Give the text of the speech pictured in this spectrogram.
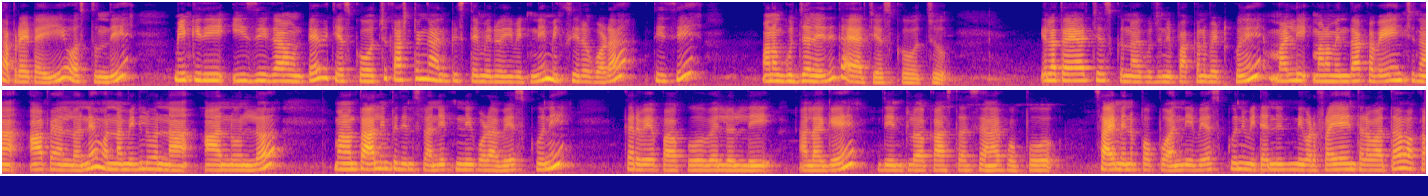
సపరేట్ అయ్యి వస్తుంది. మీకు ఇది ఈజీగా ఉంటే చేసుకోవచ్చు. కష్టంగా అనిపిస్తే మీరు వీటిని మిక్సీలో కూడా తీసి మనం గుజ్జు అనేది తయారు చేసుకోవచ్చు. ఇలా తయారు చేసుకున్న గుజ్జుని పక్కన పెట్టుకుని మళ్ళీ మనం ఇందాక వేయించిన ఆ ప్యాన్లోనే ఉన్న మిగిలి ఉన్న ఆ నూనెలో మనం తాలింపు దినుసులు అన్నిటినీ కూడా వేసుకుని కరివేపాకు వెల్లుల్లి అలాగే దీంట్లో కాస్త శనగపప్పు సాయి మినపప్పు అన్నీ వేసుకుని వీటన్నింటినీ కూడా ఫ్రై అయిన తర్వాత ఒక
